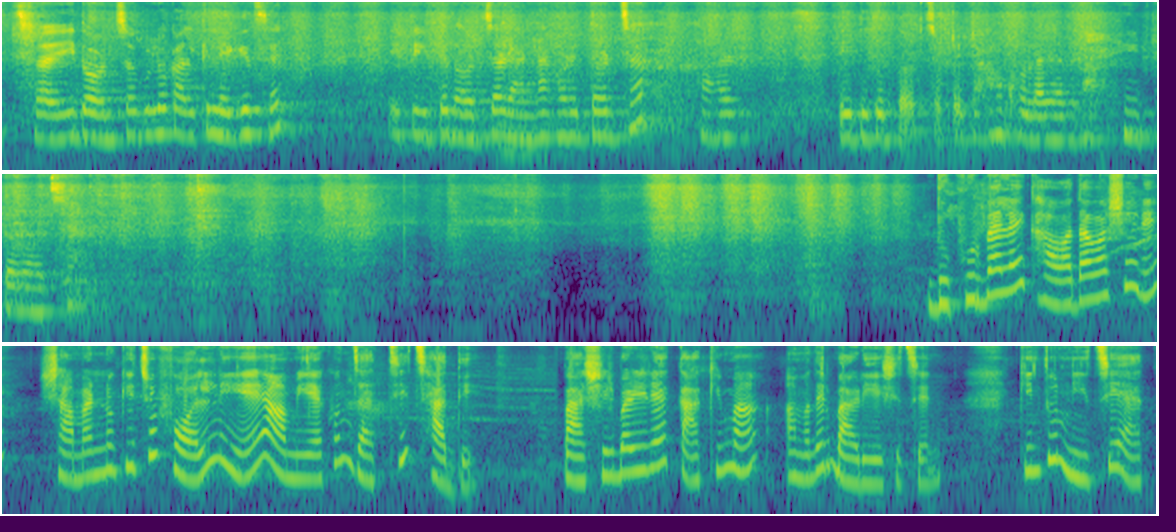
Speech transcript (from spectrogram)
আচ্ছা এই দরজাগুলো কালকে লেগেছে। এই তিনটে দরজা, রান্নাঘরের দরজা আর এইদিকের দরজাটা, এটা এখন খোলা যাবে না, ইট আছে। দুপুরবেলায় খাওয়া দাওয়া সেরে সামান্য কিছু ফল নিয়ে আমি এখন যাচ্ছি ছাদে। পাশের বাড়ির এক কাকিমা আমাদের বাড়ি এসেছেন। কিন্তু নিচে এত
